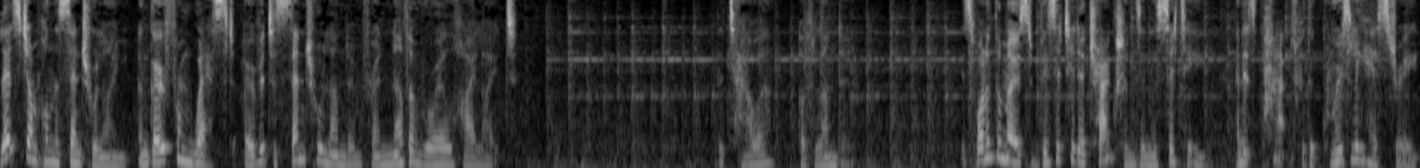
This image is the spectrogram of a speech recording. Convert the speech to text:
Let's jump on the Central Line and go from west over to central London for another royal highlight the Tower of London. It's one of the most visited attractions in the city, and it's packed with a grisly history,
